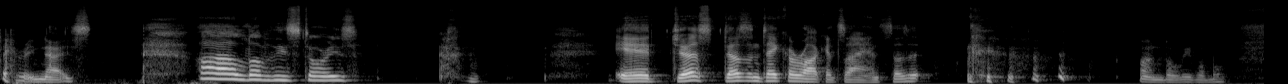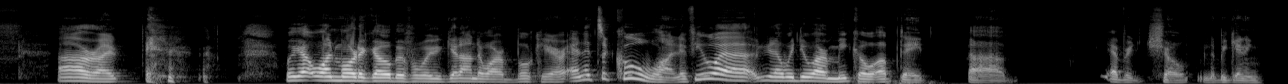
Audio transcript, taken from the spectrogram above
Very nice. Oh, I love these stories. It just doesn't take a rocket science, does it? Unbelievable. All right. we got one more to go before we get onto our book here, and it's a cool one. If you, uh, you know, we do our Miko update uh, every show in the beginning,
